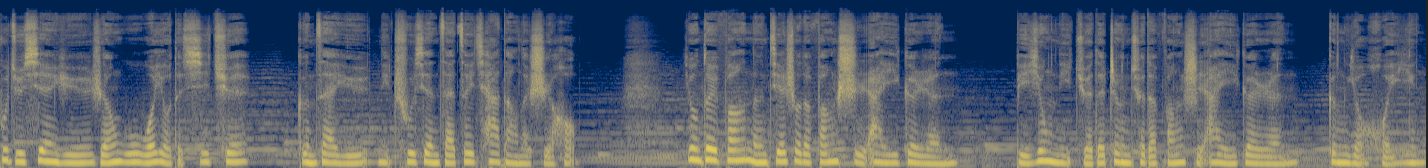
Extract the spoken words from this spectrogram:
不局限于人无我有的稀缺，更在于你出现在最恰当的时候。用对方能接受的方式爱一个人，比用你觉得正确的方式爱一个人更有回应。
